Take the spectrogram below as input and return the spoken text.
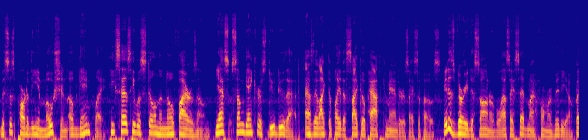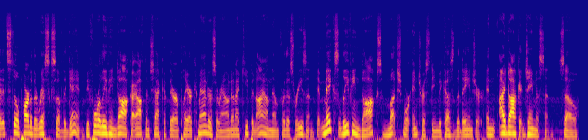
This is part of the emotion of gameplay. He says he was still in the no fire zone. Yes, some gankers do do that, as they like to play the psychopath commanders, I suppose. It is very dishonorable, as I said in my former video, but it's still part of the risks of the game. Before leaving dock, I often check if there are player commanders around, and I keep an eye on them for this reason. It makes leaving docks much more interesting because of the danger. And I dock at Jameson, so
